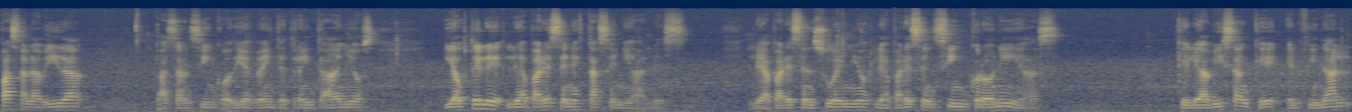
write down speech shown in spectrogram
pasa la vida, pasan 5, 10, 20, 30 años y a usted le, le aparecen estas señales, le aparecen sueños, le aparecen sincronías que le avisan que el final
